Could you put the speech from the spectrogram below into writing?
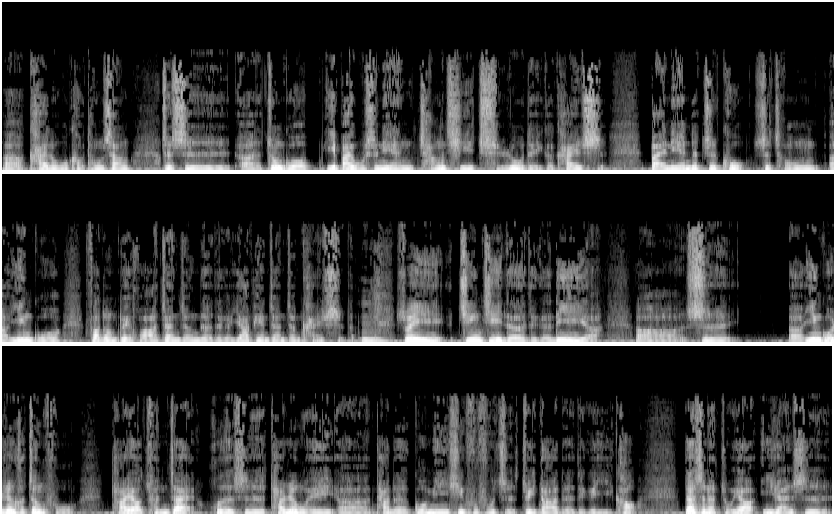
呃，开了五口通商，这是呃中国一百五十年长期耻辱的一个开始。百年的智库是从呃英国发动对华战争的这个鸦片战争开始的。嗯，所以经济的这个利益啊，啊是呃英国任何政府他要存在，或者是他认为呃他的国民幸福福祉最大的这个依靠。但是呢，主要依然是。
